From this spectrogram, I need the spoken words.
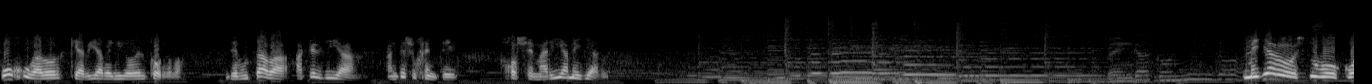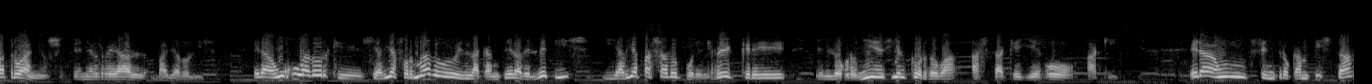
un jugador que había venido del Córdoba. Debutaba aquel día ante su gente José María Mellado. Mellado estuvo cuatro años en el Real Valladolid. Era un jugador que se había formado en la cantera del Betis y había pasado por el Recre, el Logroñés y el Córdoba hasta que llegó aquí. Era un centrocampista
